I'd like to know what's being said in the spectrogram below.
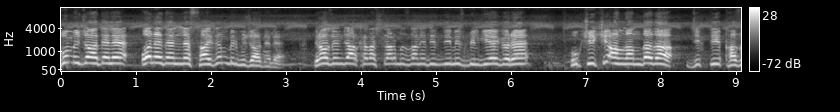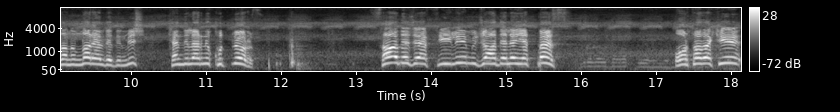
bu mücadele o nedenle saygın bir mücadele. Biraz önce arkadaşlarımızdan edildiğimiz bilgiye göre hukuki anlamda da ciddi kazanımlar elde edilmiş. Kendilerini kutluyoruz. Sadece fiili mücadele yetmez. Ortadaki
